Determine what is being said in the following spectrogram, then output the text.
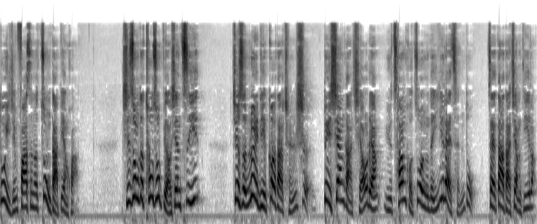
都已经发生了重大变化。其中的突出表现之一，就是内地各大城市对香港桥梁与窗口作用的依赖程度在大大降低了。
